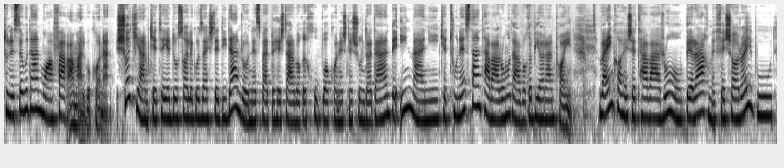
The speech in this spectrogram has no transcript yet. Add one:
تونسته بودن موفق عمل بکنن. شوکی هم که طی دو سال گذشته دیدن رو نسبت بهش در واقع خوب واکنش نشون دادن به این معنی که تونستن تورم رو در واقع بیارن پایین. و این کاهش تورم به رغم فشارایی بود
